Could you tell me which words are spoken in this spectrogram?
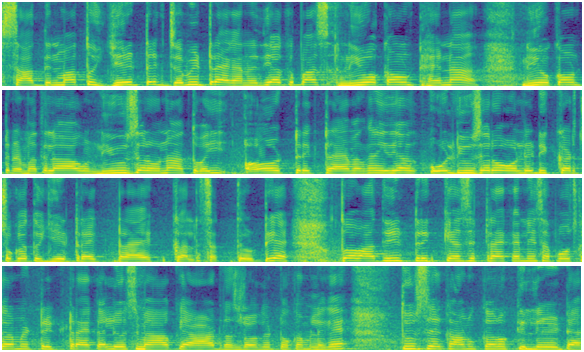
सात दिन बाद तो ये ट्रिक जब भी ट्राई करना, यदि आपके पास न्यू अकाउंट है ना न्यू अकाउंट मतलब न्यू यूज़र हो ना तो भाई और ट्रिक ट्राई मत करना। यदि ओल्ड यूज़र हो ऑलरेडी कर चुके हो तो ये ट्रिक ट्राई कर सकते हो, ठीक है? तो अब आती ट्रिक कैसे ट्राई करनी सपोज़ कर हमने ट्रिक ट्राई कर ली, उसमें आपके आठ, दस डॉलर के टोकन मिल गए तो उसे अकाउंट करो क्लियर डेटा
